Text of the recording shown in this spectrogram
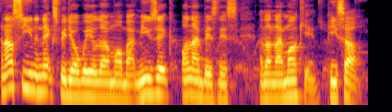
And i'll see you in the next video where you'll learn more about music online business and online marketing. Peace out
